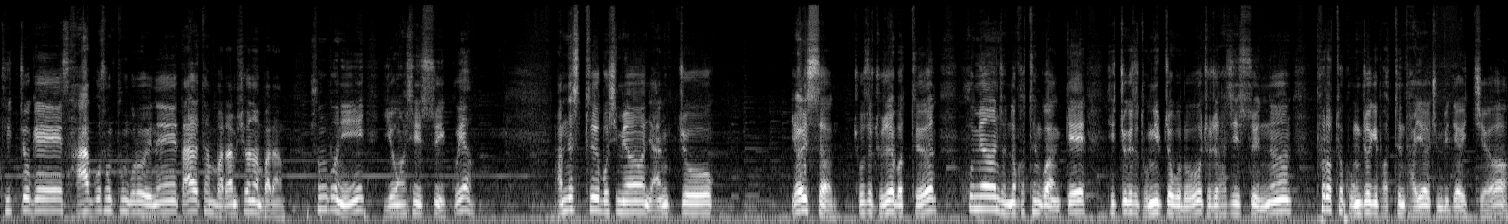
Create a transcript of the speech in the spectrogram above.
뒤쪽에 4구 송풍구로 인해 따뜻한 바람, 시원한 바람 충분히 이용하실 수 있고요. 암레스트 보시면 양쪽 열선, 조석 조절 버튼, 후면 전동 커튼과 함께 뒤쪽에서 독립적으로 조절하실 수 있는 프로토 공조기 버튼 다이얼 준비되어 있죠.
